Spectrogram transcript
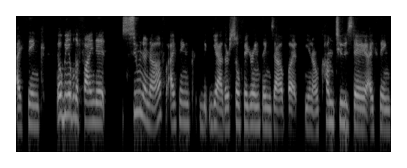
I think they'll be able to find it soon enough i think yeah they're still figuring things out but you know come tuesday i think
